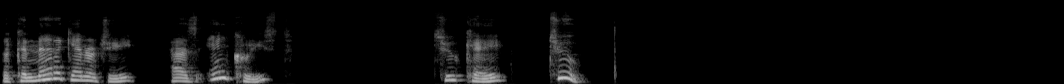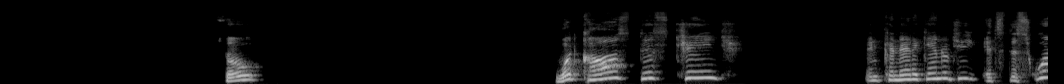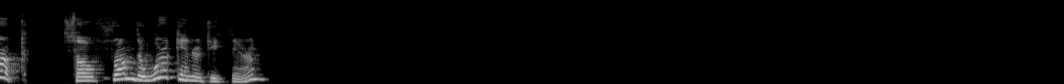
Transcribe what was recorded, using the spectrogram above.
the kinetic energy has increased to K2. So, what caused this change in kinetic energy? It's this work. So, from the work energy theorem,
